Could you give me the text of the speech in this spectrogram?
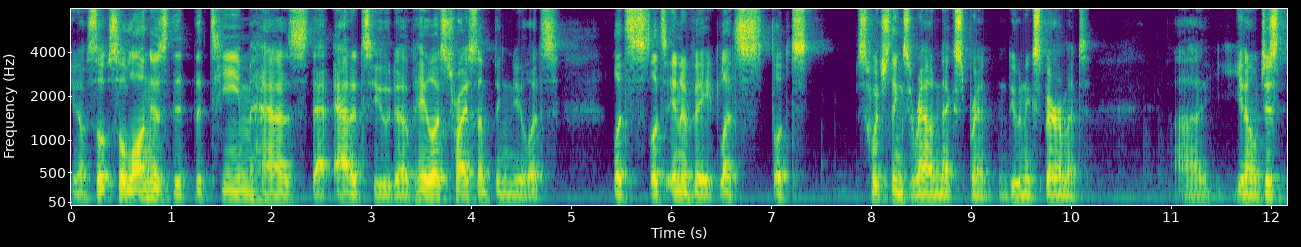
you know, so so long as the the team has that attitude of, hey, let's try something new. Let's let's let's innovate. Let's let's switch things around next sprint and do an experiment. Uh, you know, just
